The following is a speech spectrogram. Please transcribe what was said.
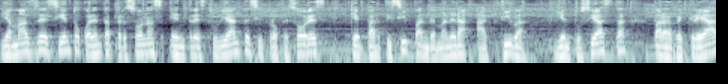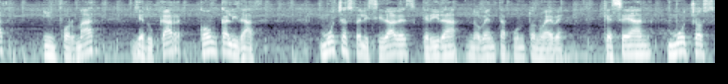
y a más de 140 personas entre estudiantes y profesores que participan de manera activa y entusiasta para recrear, informar y educar con calidad. Muchas felicidades, querida 90.9. Que sean muchos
